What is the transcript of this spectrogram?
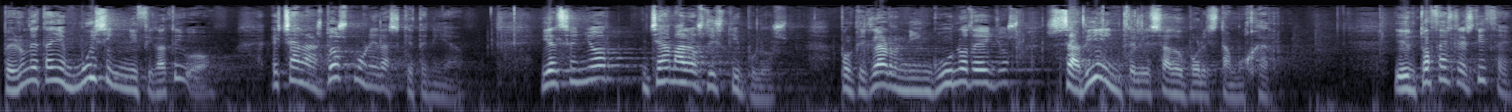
pero un detalle muy significativo. Echa las dos monedas que tenía. Y el Señor llama a los discípulos, porque claro, ninguno de ellos se había interesado por esta mujer. Y entonces les dice,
